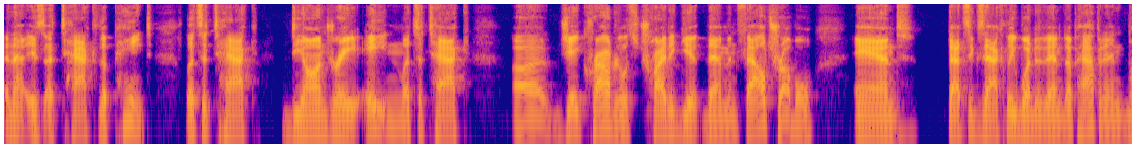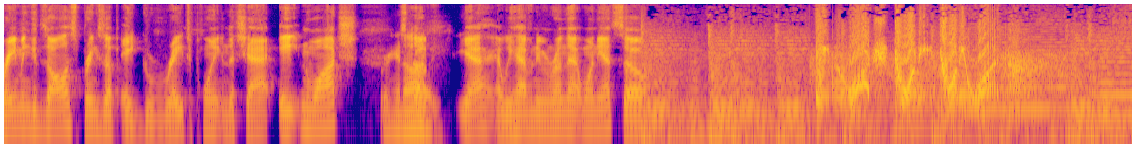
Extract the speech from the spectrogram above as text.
and that is attack the paint. Let's attack DeAndre Ayton. Let's attack uh, Jae Crowder. Let's try to get them in foul trouble. And that's exactly what it ended up happening. Raymond Gonzalez brings up a great point in the chat. Ayton watch. Bring it So, on. yeah, and we haven't even run that one yet. So Ayton Watch 2021.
